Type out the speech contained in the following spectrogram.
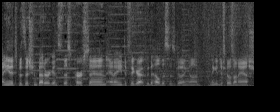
I needed to position better against this person, and I need to figure out who the hell this is going on. I think it just goes on Ashe.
